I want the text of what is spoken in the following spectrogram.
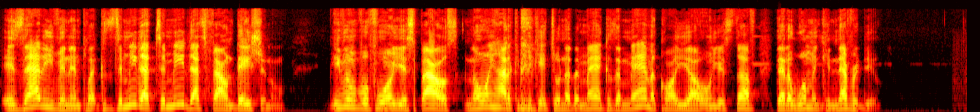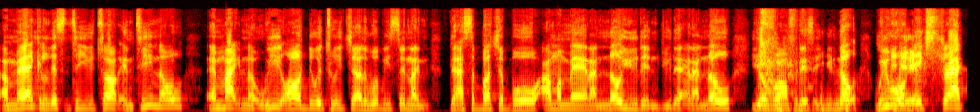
Is that even in play? Because to me, that to me, that's foundational. Even before your spouse, knowing how to communicate to another man, because a man will call you out on your stuff that a woman can never do. A man can listen to you talk, and Tino and Mike know we all do it to each other. We'll be sitting like, "That's a bunch of bull." I'm a man. I know you didn't do that, and I know you're wrong for this. And you know, we will Yeah. extract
